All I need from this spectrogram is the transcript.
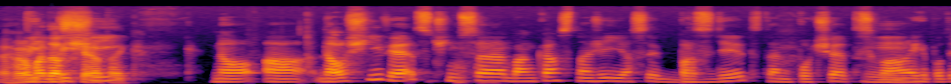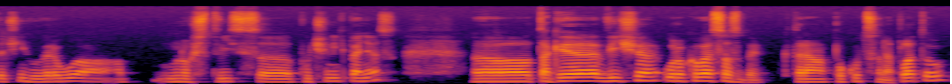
Hromada vyšší. zkratek. No a další věc, čím se banka snaží asi brzdit ten počet schválených hmm. hypotečních úvěrů a množství z půjčených peněz, Eh, tak je výše úrokové sazby, která pokud se nepletu,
